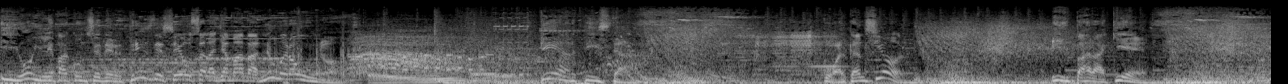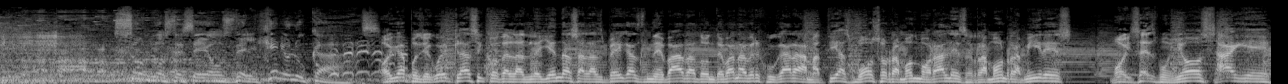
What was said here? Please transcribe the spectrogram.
Y hoy le va a conceder tres deseos a la llamada número uno. ¿Qué artista? ¿Cuál canción? ¿Y para quién? Son los deseos del genio Lucas. Oiga, pues llegó el clásico de las leyendas a Las Vegas, Nevada, donde van a ver jugar a Matías Bozo, Ramón Morales, Ramón Ramírez, Moisés Muñoz, Sague.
